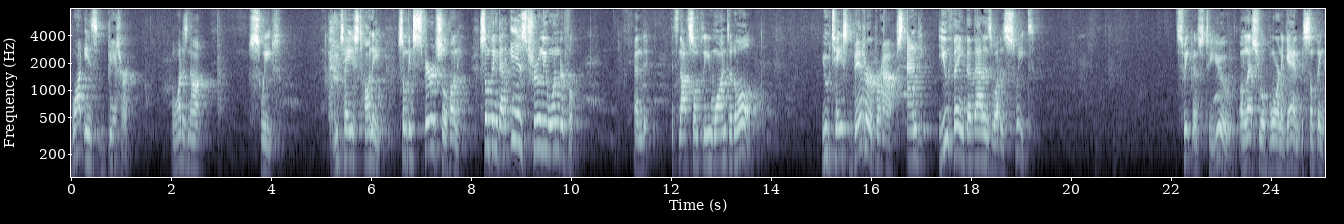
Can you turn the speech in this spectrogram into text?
what is bitter and what is not sweet? You taste honey, something spiritual honey, something that is truly wonderful. And it's not something you want at all. You taste bitter, perhaps, and you think that that is what is sweet. Sweetness to you, unless you are born again, is something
